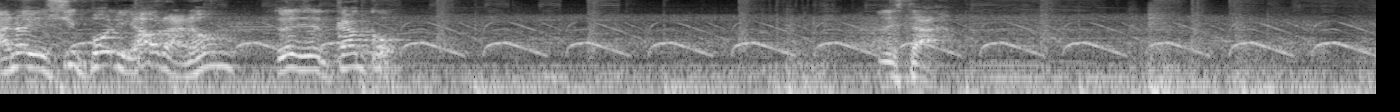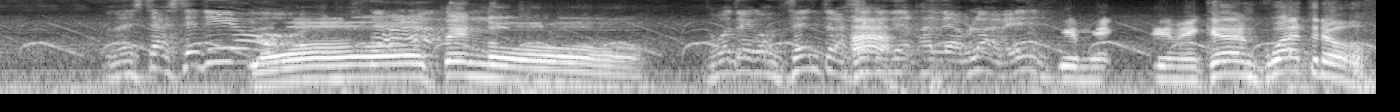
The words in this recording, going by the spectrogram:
Ah, no, yo soy Poli ahora, ¿no? Tú eres el caco. ¿Dónde está? ¿Dónde está este tío? Lo tengo. ¿Cómo te concentras? Ah. No dejas de hablar, ¿eh? Que me, que me quedan cuatro.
